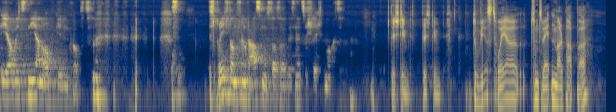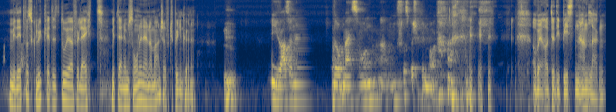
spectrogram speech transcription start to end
Ich habe hab jetzt nie einen abgeben gehabt. das, das, spricht dann für den Rasmus, dass er das nicht so schlecht macht. Das stimmt, das stimmt. Du wirst heuer zum zweiten Mal Papa. Mit etwas Glück hättest du ja vielleicht mit deinem Sohn in einer Mannschaft spielen können. Ich weiß ja nicht, ob mein Sohn ähm, Fußball spielen mag. Aber er hat ja die besten Anlagen.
